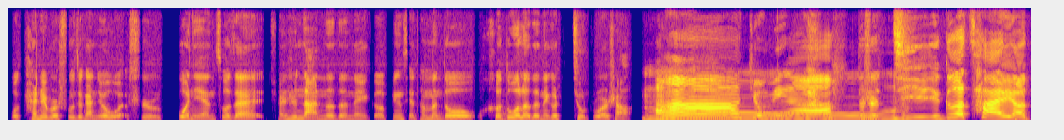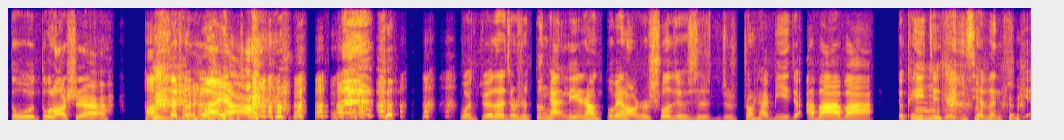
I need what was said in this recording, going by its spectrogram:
我看这本书就感觉我是过年坐在全是男的的那个，并且他们都喝多了的那个酒桌上，啊救命啊嗯 就是几个菜呀，杜杜老师啊，喝成这样。我觉得就是钝感力，让渡边老师说的就是就是装傻逼，就阿巴阿巴就可以解决一切问题。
